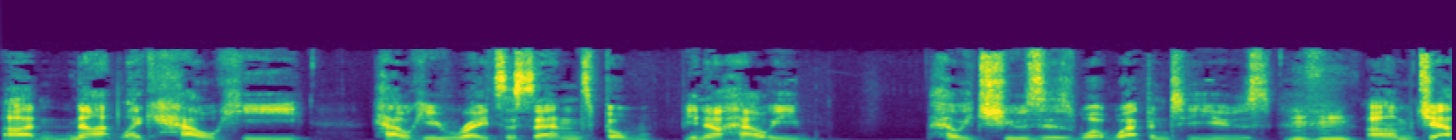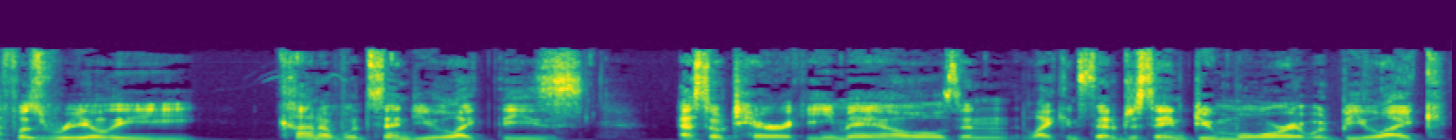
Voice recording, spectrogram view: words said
uh, not like how he how he writes a sentence but you know how he how he chooses what weapon to use Mm-hmm. um, jeff was really kind of would send you like these esoteric emails and like instead of just saying do more, it would be like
